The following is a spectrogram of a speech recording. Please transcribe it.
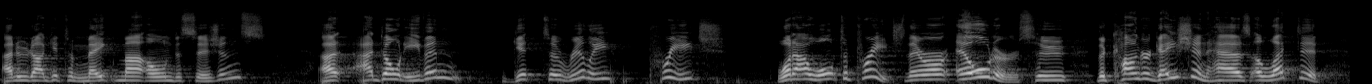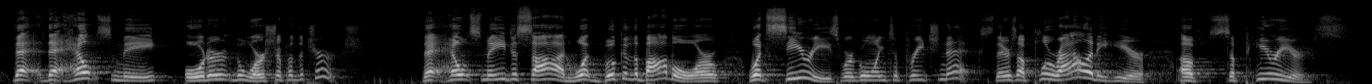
I do not get to make my own decisions. I, I don't even get to really preach what I want to preach. There are elders who the congregation has elected that, that helps me order the worship of the church that helps me decide what book of the Bible or what series we're going to preach next. There's a plurality here of superiors.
